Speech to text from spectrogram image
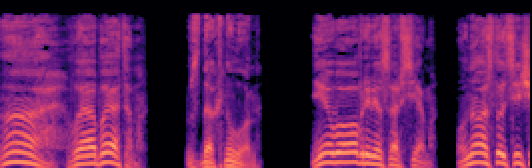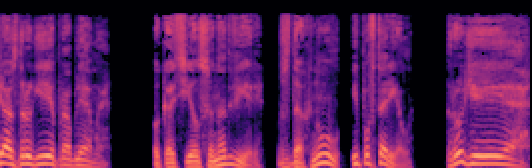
«А, вы об этом?» — вздохнул он. «Не вовремя совсем. У нас тут сейчас другие проблемы». Покосился на дверь, вздохнул и повторил. «Другие».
